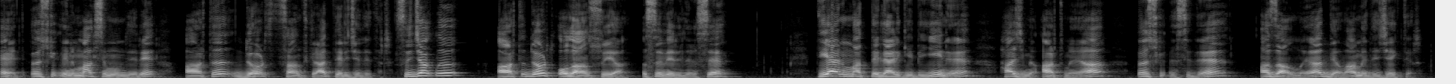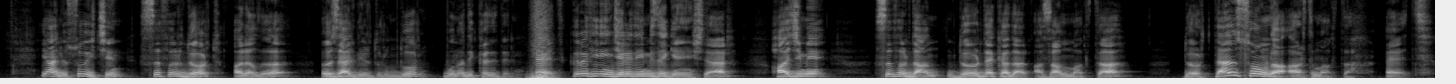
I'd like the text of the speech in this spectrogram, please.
Evet öz kütlenin maksimum değeri artı 4 santigrat derecededir. Sıcaklığı artı 4 olan suya ısı verilirse diğer maddeler gibi yine hacmi artmaya, öz kütlesi de azalmaya devam edecektir. Yani su için 0-4 aralığı özel bir durumdur. Buna dikkat edelim. Evet, grafiği incelediğimizde gençler hacmi 0'dan 4'e kadar azalmakta, 4'ten sonra artmakta. Evet,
